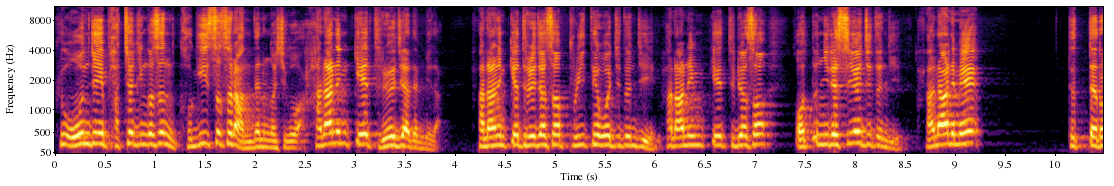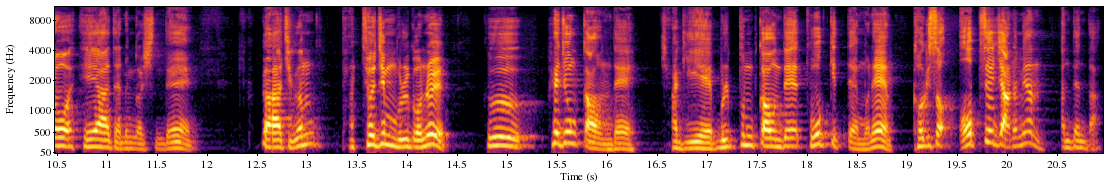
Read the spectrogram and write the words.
그 온전히 바쳐진 것은 거기 있어서는 안 되는 것이고 하나님께 드려져야 됩니다. 하나님께 드려져서 불이 태워지든지 하나님께 드려서 어떤 일에 쓰여지든지 하나님의 뜻대로 해야 되는 것인데 그가 지금 바쳐진 물건을 그 회중 가운데 자기의 물품 가운데 두었기 때문에 거기서 없애지 않으면 안 된다.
